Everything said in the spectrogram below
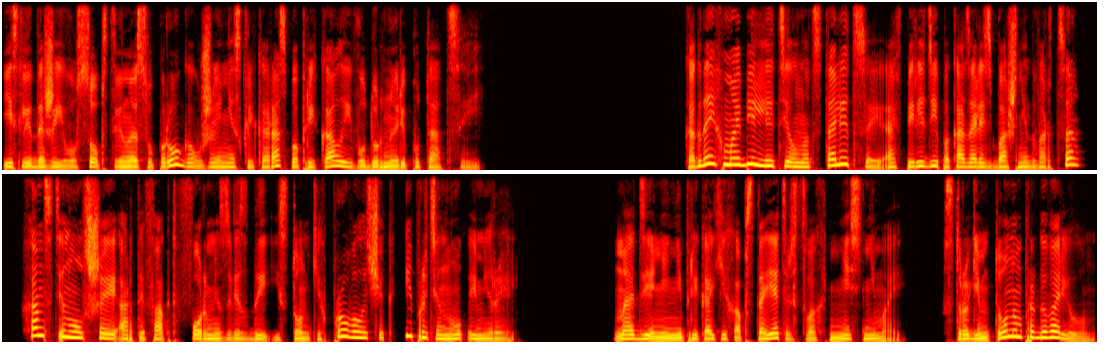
если даже его собственная супруга уже несколько раз попрекала его дурной репутацией. Когда их мобиль летел над столицей, а впереди показались башни дворца, Хан стянул с шеи артефакт в форме звезды из тонких проволочек и протянул Эмирель. «Надень и ни при каких обстоятельствах не снимай», — строгим тоном проговорил он.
